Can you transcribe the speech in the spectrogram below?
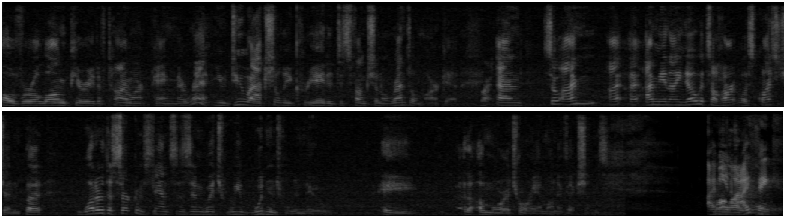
over a long period of time aren't paying their rent, you do actually create a dysfunctional rental market. Right. And so I'm, I, I, I mean, I know it's a heartless question, but what are the circumstances in which we wouldn't renew a, a moratorium on evictions? I Well, mean, I- I, think.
